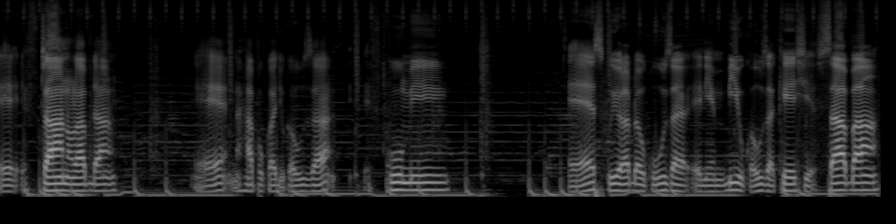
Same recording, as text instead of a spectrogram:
elfu tano labda e, na hapo ukaja ukauza elfu kumi e, siku hiyo labda ukuuza nmb ukauza keshi elfu saba.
